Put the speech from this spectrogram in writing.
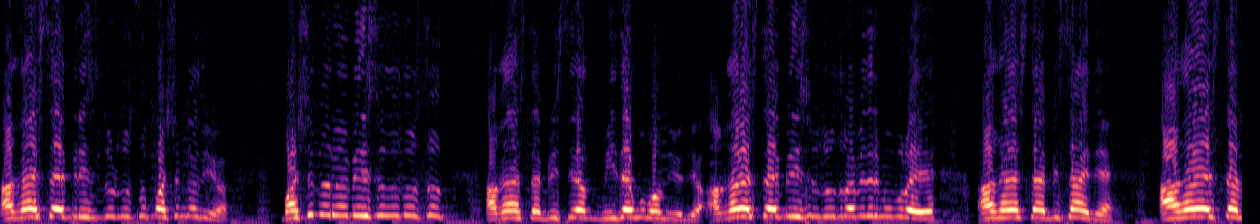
Arkadaşlar birisi durdursun başım dönüyor. Başım dönüyor birisi durdursun. Arkadaşlar birisi yaz midem bulanıyor diyor. Arkadaşlar birisi durdurabilir mi burayı? Arkadaşlar bir saniye. Arkadaşlar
